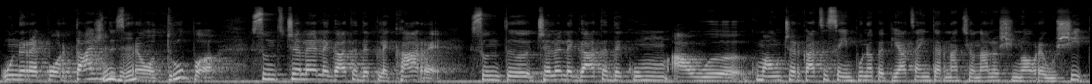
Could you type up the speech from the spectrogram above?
un reportaj uh-huh. despre o trupă, sunt cele legate de plecare, sunt uh, cele legate de cum au, uh, cum au încercat să se impună pe piața internațională și nu au reușit,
